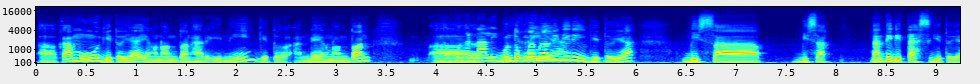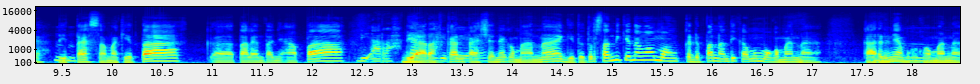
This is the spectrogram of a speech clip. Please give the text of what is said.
uh, kamu gitu ya yang nonton hari ini gitu anda yang nonton uh, untuk mengenali untuk diri, mengenali ya. diri gitu ya bisa bisa nanti dites gitu ya hmm. dites sama kita uh, talentanya apa diarahkan diarahkan gitu ya. passionnya ke mana gitu terus nanti kita ngomong ke depan nanti kamu mau ke mana karirnya hmm. mau ke mana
